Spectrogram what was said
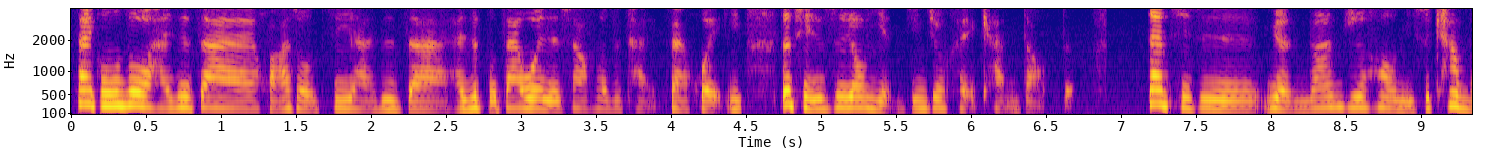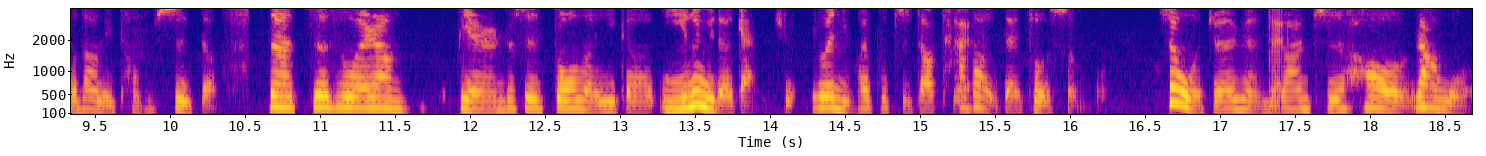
在工作，还是在划手机，还是在，还是不在位置上，或者在在会议。那其实是用眼睛就可以看到的。但其实远端之后，你是看不到你同事的。那这是会让别人就是多了一个疑虑的感觉，因为你会不知道他到底在做什么。所以我觉得远端之后，让我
